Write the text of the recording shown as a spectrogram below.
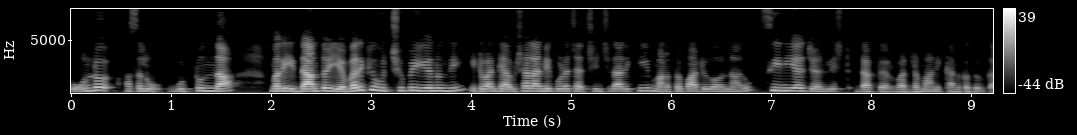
ఫోన్లో అసలు గుట్టుందా మరి దాంతో ఎవరికి ఉచ్చుపియనుంది ఇటువంటి అంశాలన్నీ కూడా చర్చించడానికి మనతో పాటుగా ఉన్నారు senior journalist doctor Vadlamani Kanakadurga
